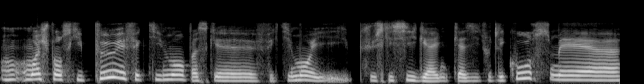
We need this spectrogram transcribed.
m- moi, je pense qu'il peut effectivement, parce qu'effectivement, jusqu'ici, il gagne quasi toutes les courses, mais euh,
